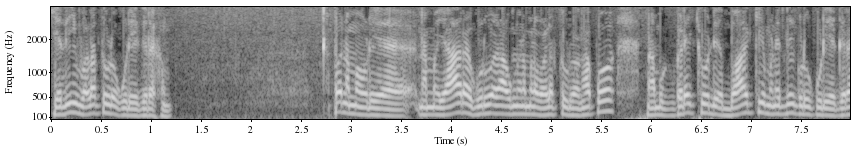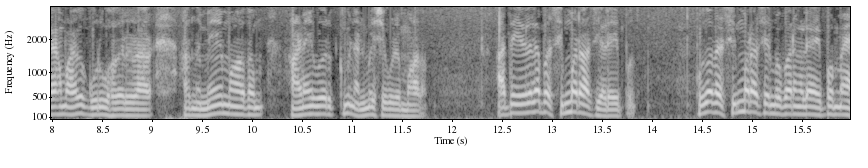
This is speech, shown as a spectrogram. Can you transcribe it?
எதையும் வளர்த்து விடக்கூடிய கிரகம். அப்போ நம்மளுடைய நம்ம யாரை குருவை அவங்க நம்மளை வளர்த்து விடுவாங்க. அப்போது நமக்கு கிடைக்கக்கூடிய பாக்கியம் அனைத்தையும் கொடுக்கக்கூடிய கிரகமாக குரு வருகிறார் அந்த மே மாதம் அனைவருக்குமே நன்மை செய்யக்கூடிய மாதம். அதே இதில் இப்போ சிம்மராசி அடைப்பு பொதுவாக அந்த சிம்மராசி என்பது பாருங்களேன் எப்போவுமே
